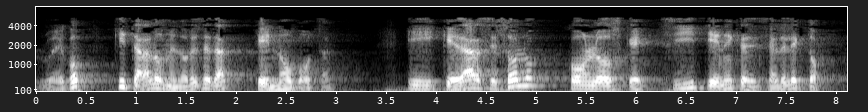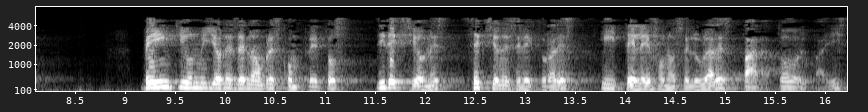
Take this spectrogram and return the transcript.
Luego, quitar a los menores de edad que no votan. Y quedarse solo con los que sí tienen credencial de elector. 21 millones de nombres completos direcciones, secciones electorales y teléfonos celulares para todo el país.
